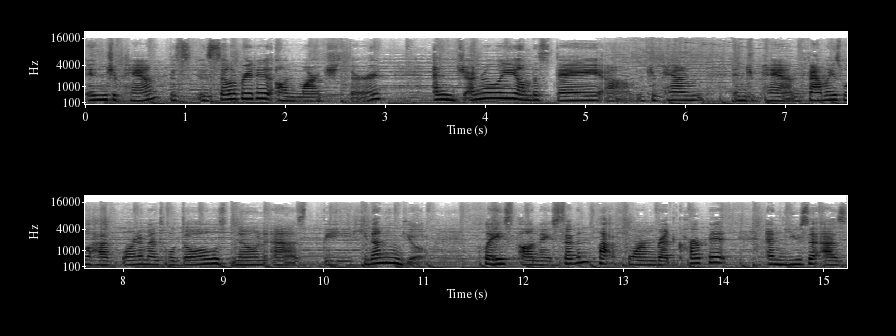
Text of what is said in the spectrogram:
in Japan. This is celebrated on March 3rd. And generally, on this day, um, Japan in Japan, families will have ornamental dolls known as the hinaningyo placed on a seven-platform red carpet and use it as,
